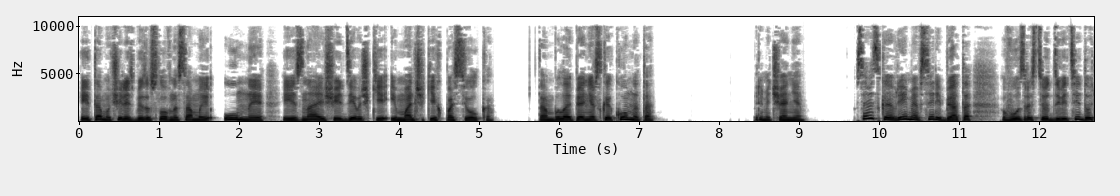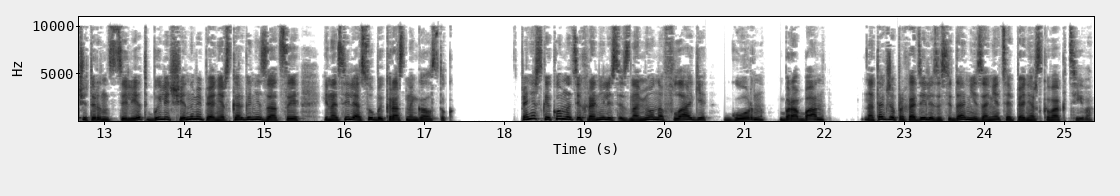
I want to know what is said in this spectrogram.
и там учились, безусловно, самые умные и знающие девочки и мальчики их поселка. Там была пионерская комната. Примечание. В советское время все ребята в возрасте от 9 до 14 лет были членами пионерской организации и носили особый красный галстук. Пионерской комнате хранились знамена, флаги, горн, барабан, а также проходили заседания и занятия пионерского актива.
